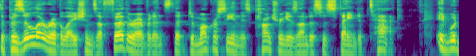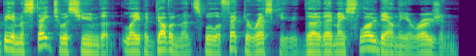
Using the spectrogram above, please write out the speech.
The Pezzullo revelations are further evidence that democracy in this country is under sustained attack. It would be a mistake to assume that Labor governments will effect a rescue, though they may slow down the erosion.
